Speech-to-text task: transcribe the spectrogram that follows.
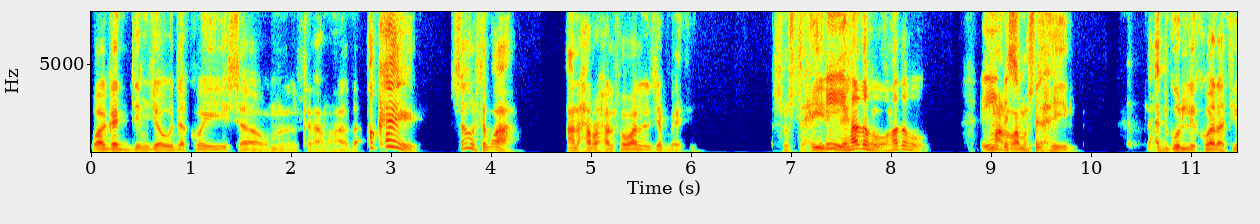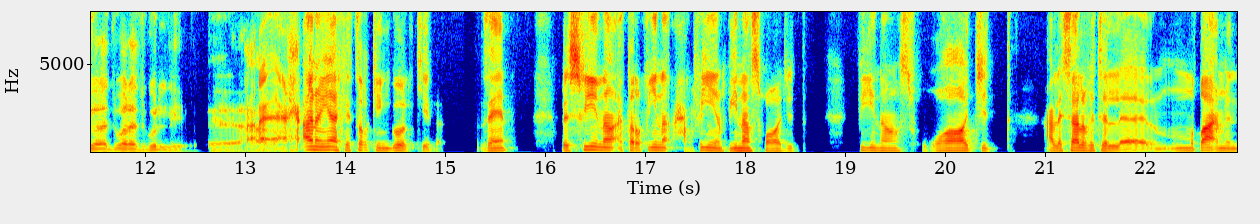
وأقدم جودة كويسة ومن الكلام هذا. okay سوي اللي تبغاه. أنا حروح الفوال اللي جنب بيتي. بس مستحيل اي هذا هو. هذا هو اي مرة بس مستحيل لا تقول لي quality ولا ولا تقول لي هذا. أنا وياك يا تركي نقول كذا زين بس في نا... ترى في نا... حرفيا في ناس واجد في ناس واجد على سالفة ال- المطاعم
